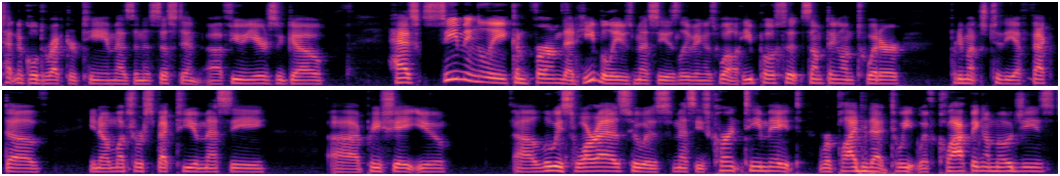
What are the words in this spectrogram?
technical director team as an assistant a few years ago, has seemingly confirmed that he believes Messi is leaving as well. He posted something on Twitter pretty much to the effect of, you know, much respect to you, Messi. I uh, appreciate you. Uh, Luis Suarez, who is Messi's current teammate, replied to that tweet with clapping emojis.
